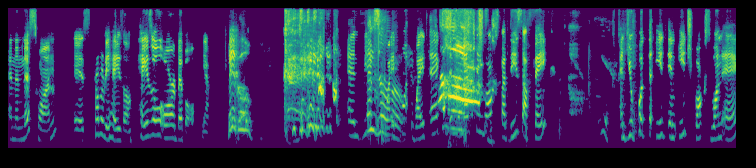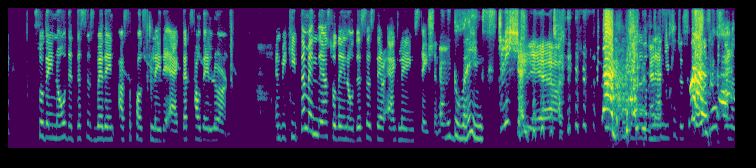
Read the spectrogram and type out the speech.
And then this one, Is probably Hazel. Hazel or Bibble. Yeah. Bibble. And we have Hazel. white, white eggs in the nesting box, but these are fake. And you put the eat in each box one egg, so they know that this is where they are supposed to lay the egg. That's how they learn. And we keep them in there so they know this is their egg laying station. Egg laying station. Yeah. And then you can just close it and then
